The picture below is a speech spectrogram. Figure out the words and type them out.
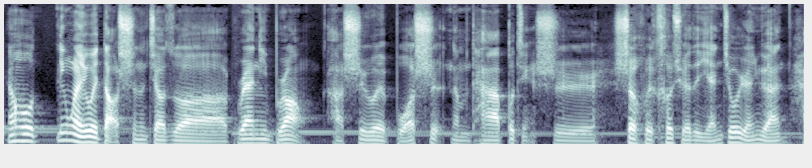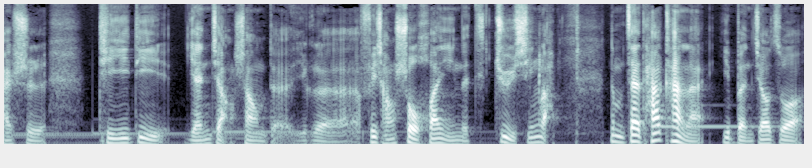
然后，另外一位导师呢，叫做 Branny Brown 啊，是一位博士。那么他不仅是社会科学的研究人员，还是 TED 演讲上的一个非常受欢迎的巨星了。那么在他看来，一本叫做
